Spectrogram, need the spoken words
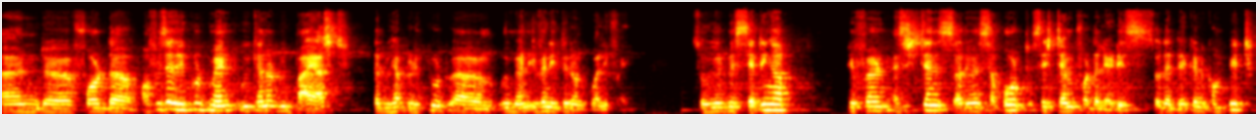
and uh, for the officer recruitment, we cannot be biased that we have to recruit um, women even if they don't qualify. So we will be setting up different assistance or even support system for the ladies so that they can compete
